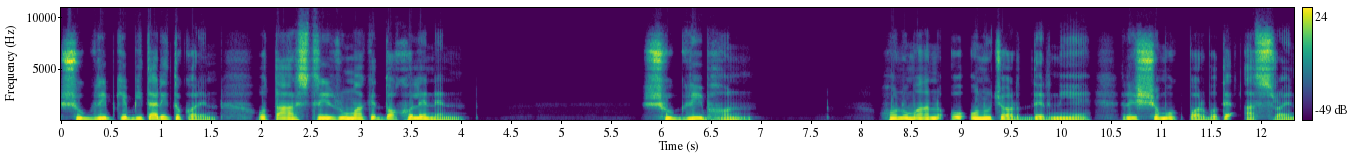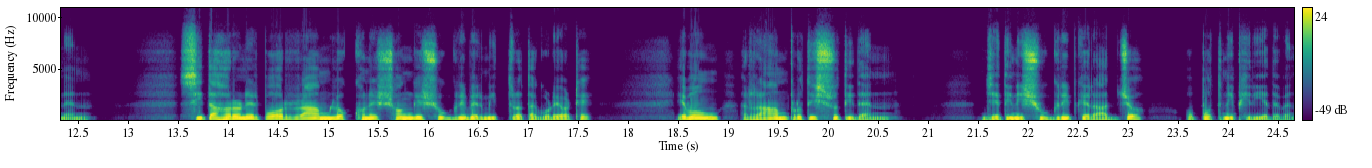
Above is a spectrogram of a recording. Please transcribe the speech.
সুগ্রীবকে বিতাড়িত করেন ও তার স্ত্রী রুমাকে দখলে নেন। সুগ্রীব হন। হনুমান ও অনুচরদের নিয়ে ঋষ্যমুখ পর্বতে আশ্রয় নেন। সীতাহরণের পর রাম লক্ষণের সঙ্গে সুগ্রীবের মিত্রতা গড়ে ওঠে এবং রাম প্রতিশ্রুতি দেন যে তিনি সুগ্রীবকে রাজ্য ও পত্নী ফিরিয়ে দেবেন।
